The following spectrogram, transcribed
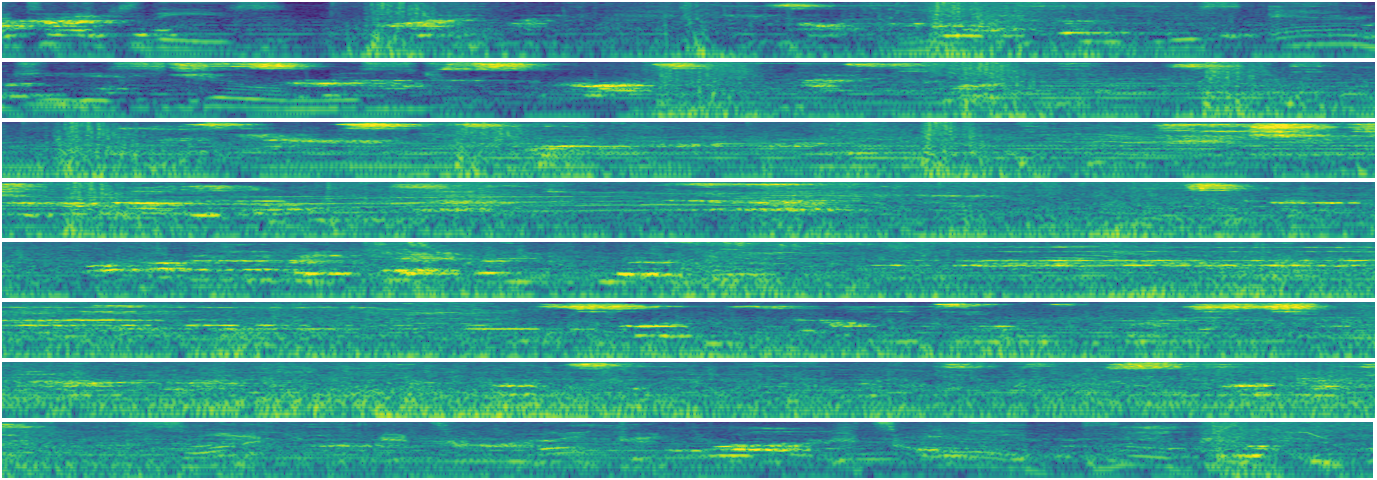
Attach these. This energy is still a mystery. It's all broken.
